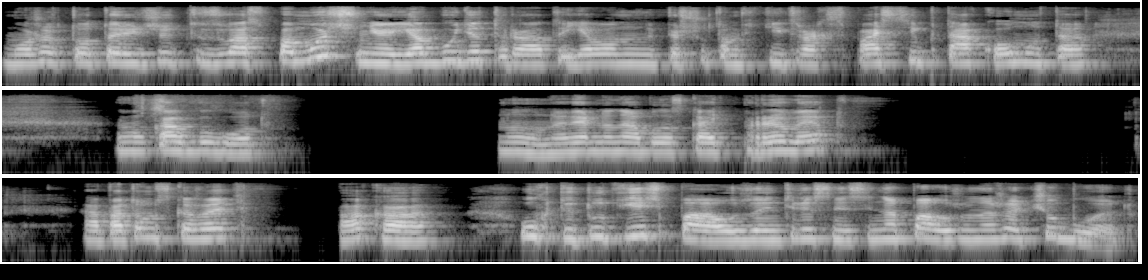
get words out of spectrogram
Может, кто-то решит из вас помочь мне, я будет рад. Я вам напишу там в титрах спасибо такому-то. Ну, как бы вот. Ну, наверное, надо было сказать привет. А потом сказать пока. Ух ты, тут есть пауза. Интересно, если на паузу нажать, что будет?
